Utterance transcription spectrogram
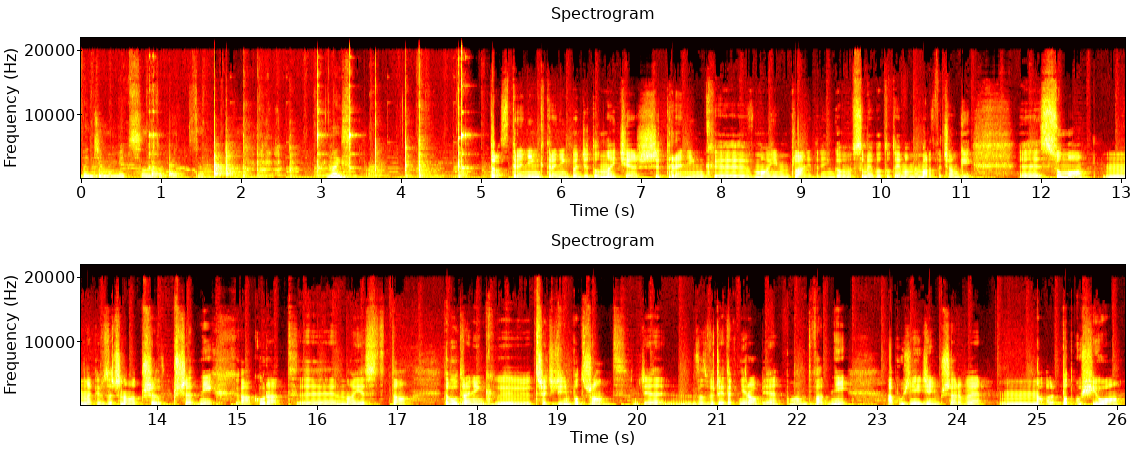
będziemy mieć sos do pizzy. No i super. Teraz trening. Trening będzie to najcięższy trening e, w moim planie treningowym w sumie, bo tutaj mamy martwe ciągi e, sumo. Mm, Najpierw zaczynam od przednich. Akurat e, no jest to. To był trening trzeci dzień pod rząd, gdzie zazwyczaj tak nie robię, bo mam dwa dni, a później dzień przerwy. Mm, No ale podkusiło.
